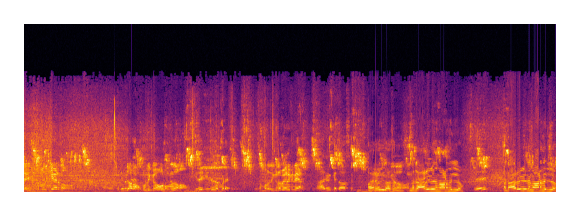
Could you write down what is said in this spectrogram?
ലൈസൻസ് പുതുക്കിയായിരുന്നോ ഇതാണോ പുള്ളിക്ക് ഓർമ്മതാണോ ഇത് ഇത് നമ്മുടെ നമ്മുടെ നിങ്ങളുടെ പേരെങ്ങനെയാ? ആരോഗ്യദാസൻ. ആരോഗ്യദാസനോ? എന്നിട്ട് ആരോഗ്യം കാണുന്നില്ലല്ലോ. എന്നിട്ട് ആരോഗ്യമൊന്നും കാണുന്നില്ലല്ലോ.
